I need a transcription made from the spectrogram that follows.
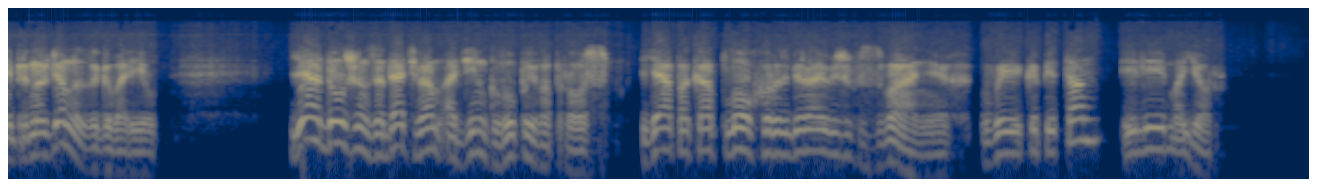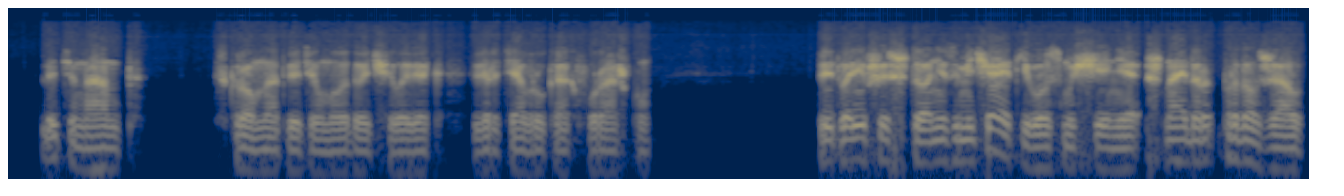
непринужденно заговорил. «Я должен задать вам один глупый вопрос. Я пока плохо разбираюсь в званиях. Вы капитан или майор?» «Лейтенант», — скромно ответил молодой человек, вертя в руках фуражку. Притворившись, что не замечает его смущения, Шнайдер продолжал.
